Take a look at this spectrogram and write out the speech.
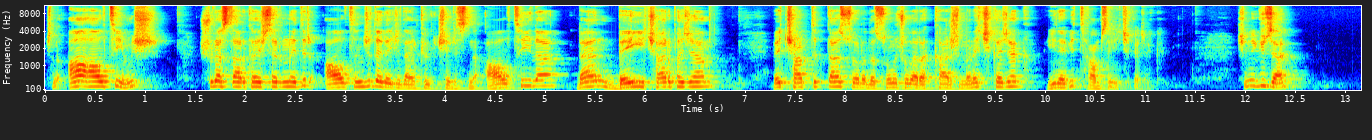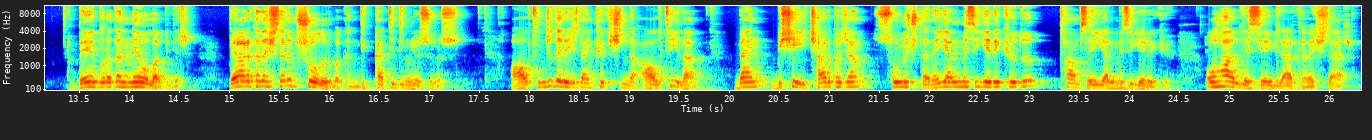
Şimdi a 6'ymış. Şurası da arkadaşlarım nedir? 6. dereceden kök içerisinde 6 ile ben b'yi çarpacağım. Ve çarptıktan sonra da sonuç olarak karşıma ne çıkacak? Yine bir tam sayı çıkacak. Şimdi güzel. B burada ne olabilir? B arkadaşlarım şu olur bakın dikkatli dinliyorsunuz. 6. dereceden kök içinde 6 ile ben bir şeyi çarpacağım. Sonuçta ne gelmesi gerekiyordu? Tam sayı gelmesi gerekiyor. O halde sevgili arkadaşlar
